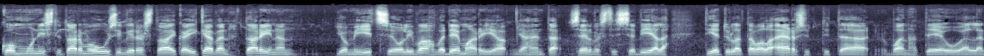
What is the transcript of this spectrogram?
kommunisti Tarmo Uusivirrasta aika ikävän tarinan. Jomi itse oli vahva demari ja, ja häntä selvästi se vielä tietyllä tavalla ärsytti tämä vanha TUL.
